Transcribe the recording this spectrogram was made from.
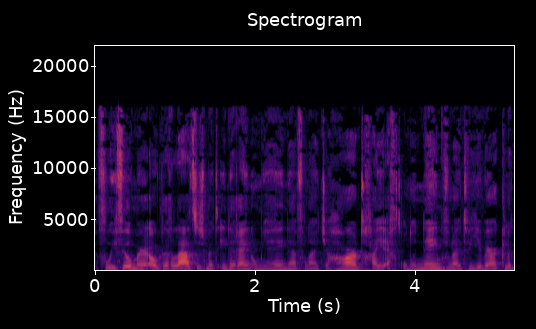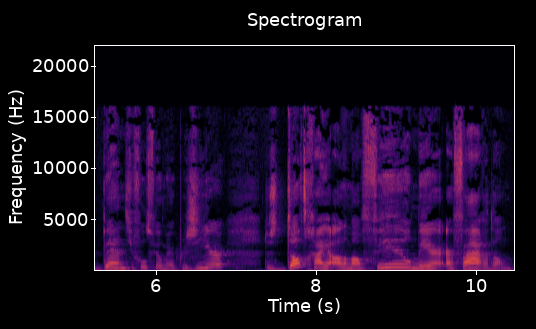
voel je veel meer ook de relaties met iedereen om je heen. Hè? Vanuit je hart ga je echt ondernemen, vanuit wie je werkelijk bent. Je voelt veel meer plezier. Dus dat ga je allemaal veel meer ervaren dan.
